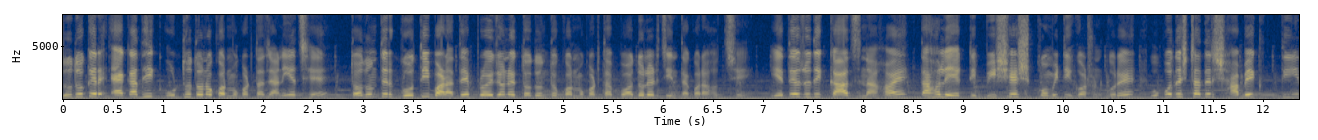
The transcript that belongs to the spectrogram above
দুদকের একাধিক ঊর্ধ্বতন কর্মকর্তা জানিয়েছে, তদন্তের গতি বাড়াতে প্রয়োজনে তদন্ত কর্মকর্তা বদলের চিন্তা করা হচ্ছে। এতেও যদি কাজ না হয়, তাহলে একটি বিশেষ কমিটি গঠন করে উপদেষ্টাদের সাবেক তিন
